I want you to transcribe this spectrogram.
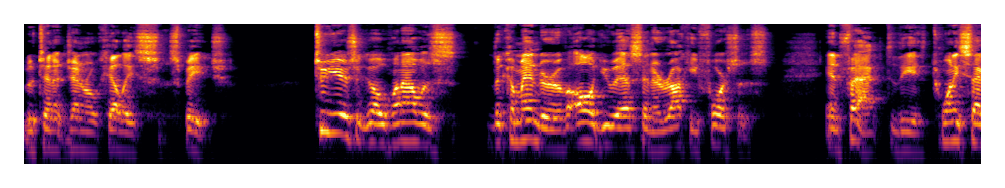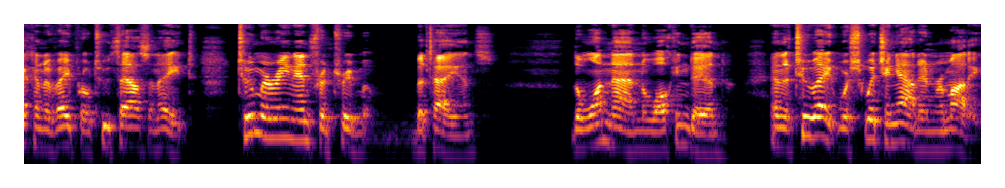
Lieutenant General Kelly's speech. Two years ago, when I was the commander of all U.S. and Iraqi forces, in fact, the 22nd of April 2008, two Marine infantry battalions, the 1-9, the Walking Dead, and the 2-8 were switching out in Ramadi.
